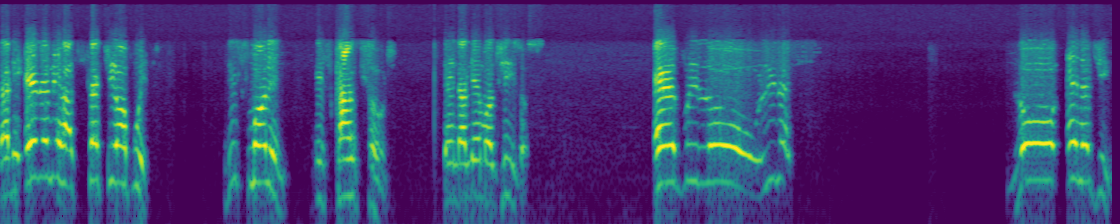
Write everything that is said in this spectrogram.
that the enemy has set you up with this morning is cancelled in the name of Jesus. Every lowliness, low energy,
